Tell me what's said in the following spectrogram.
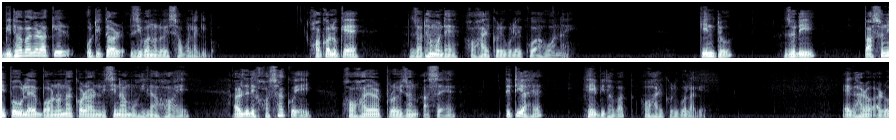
বিধৱাগৰাকীৰ অতীতৰ জীৱনলৈ চাব লাগিব। সকলোকে যধে মধে সহায় কৰিবলৈ কোৱা হোৱা নাই। কিন্তু যদি পাচনি পৌলে বৰ্ণনা কৰাৰ নিচিনা মহিলা হয় আৰু যদি সঁচাকৈয়ে সহায়ৰ প্ৰয়োজন আছে তেতিয়াহে সেই বিধৱাক সহায় কৰিব লাগে। এঘাৰ আৰু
